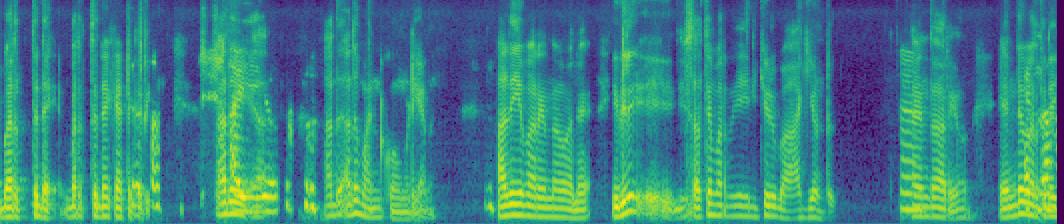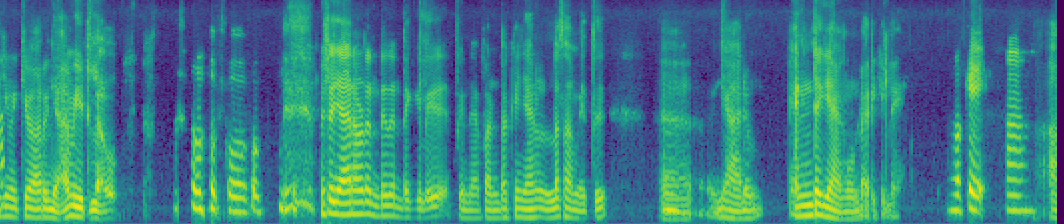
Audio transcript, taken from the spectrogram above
Birthday birthday category. അതെ അത് അത് വൻ കോമഡിയാണ്. അത് ഈ പറയുന്ന പോലെ ഇതിൽ സത്യം പറഞ്ഞ എനിക്കൊരു ഭാഗ്യമുണ്ട്. എന്താ അറിയോ? എന്റെ ബർത്ത്ഡേക്ക് മിക്കവാറും ഞാൻ വീട്ടിലാവും. പക്ഷെ ഞാൻ അവിടെ ഉണ്ടെന്നുണ്ടെങ്കിൽ പിന്നെ പണ്ടൊക്കെ ഞാൻ ഉള്ള സമയത്ത് ഞാനും എന്റെ ഗ്യാങ് ഉണ്ടായിരിക്കില്ലേ? ആ.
